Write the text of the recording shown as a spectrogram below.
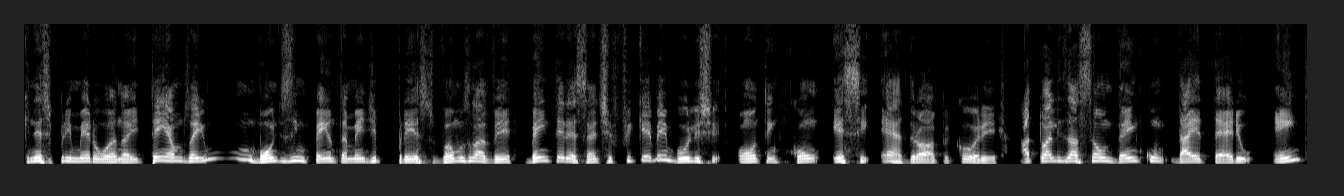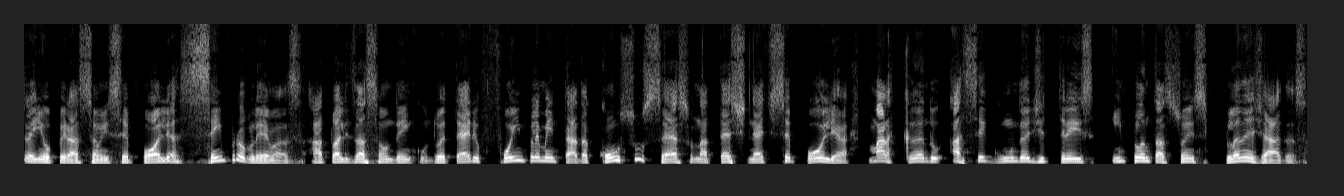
que nesse primeiro ano aí tenhamos aí um um bom desempenho também de preço. Vamos lá ver, bem interessante. Fiquei bem bullish ontem com esse airdrop, Core. Atualização Dencon da Ethereum entra em operação em Sepolia sem problemas. A atualização do Ethereum foi implementada com sucesso na testnet Sepolia, marcando a segunda de três implantações planejadas.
